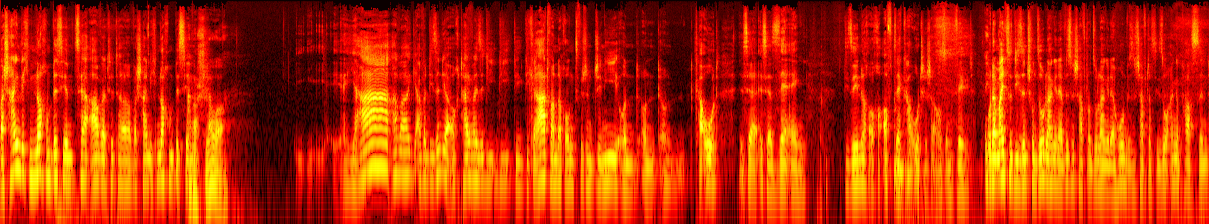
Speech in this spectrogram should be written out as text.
Wahrscheinlich noch ein bisschen zerarbeiteter, wahrscheinlich noch ein bisschen. Aber schlauer. ja, aber, aber die sind ja auch teilweise die, die, die, die Gratwanderung zwischen Genie und, und, und Chaot ist ja, ist ja sehr eng. Die sehen doch auch oft sehr chaotisch aus und wild. Oder meinst du, die sind schon so lange in der Wissenschaft und so lange in der hohen Wissenschaft, dass sie so angepasst sind,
